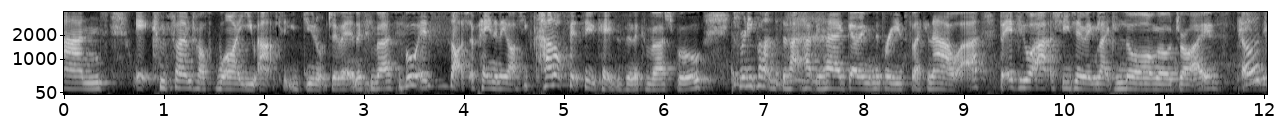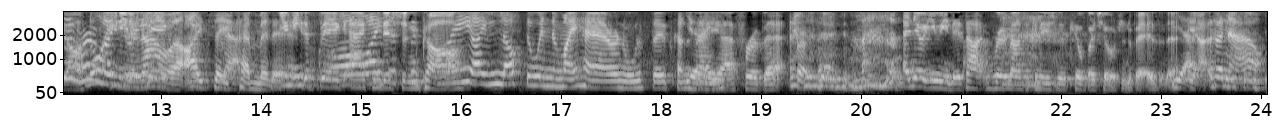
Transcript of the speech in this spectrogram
and it confirmed to us why you absolutely do not do it in a convertible. It's such a pain in the ass. You cannot fit suitcases in a convertible. It's really fun to like have your hair going in the breeze for like an hour, but if you're actually doing like long old drives, Oh, don't arse. worry. You need an hour. I'd say 10 minutes. You need a big Oh, air I conditioned car. disagree. I love the wind in my hair and all of those kind of Yeah, things. yeah, for a bit. I know what you mean. That romantic illusion is killed by children a bit, isn't it? yeah, for now.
